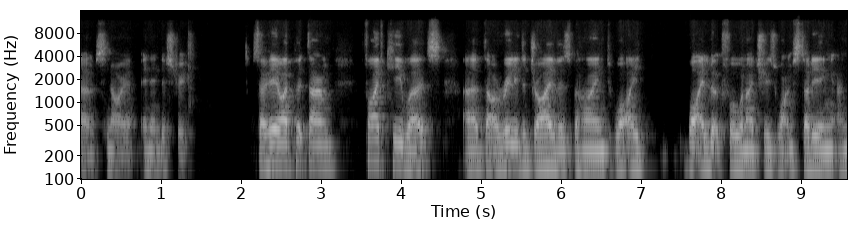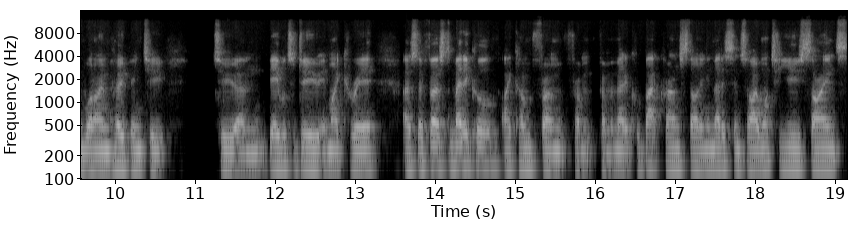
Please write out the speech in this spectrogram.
um, scenario in industry. So here I put down five keywords uh, that are really the drivers behind what I what I look for when I choose what I'm studying and what I'm hoping to to um, be able to do in my career. Uh, so first medical, I come from, from, from a medical background, starting in medicine. So I want to use science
